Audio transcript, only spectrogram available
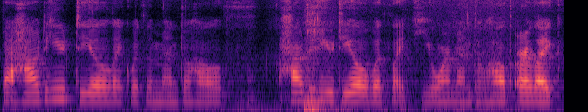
But how do you deal like with the mental health? How did you deal with like your mental health or like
